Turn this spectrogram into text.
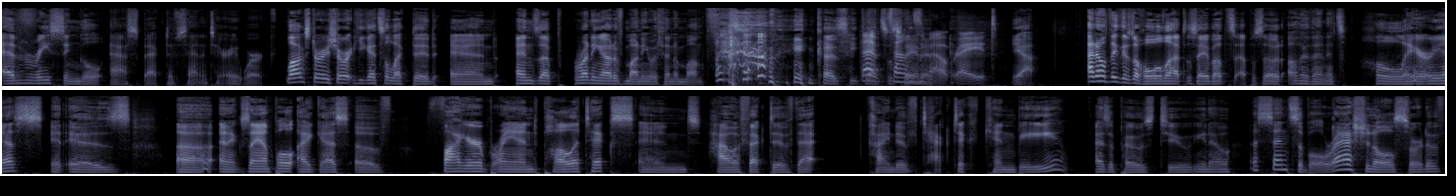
every single aspect of sanitary work. Long story short, he gets elected and ends up running out of money within a month because he can't sustain it. That sounds about right. Yeah. I don't think there's a whole lot to say about this episode other than it's hilarious. It is uh, an example, I guess, of firebrand politics and how effective that kind of tactic can be, as opposed to, you know, a sensible, rational, sort of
